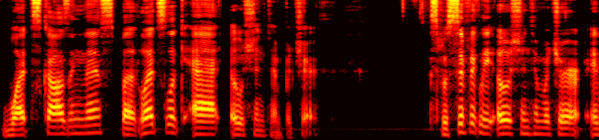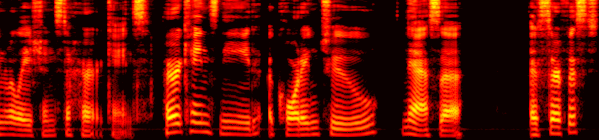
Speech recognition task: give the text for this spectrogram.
what's causing this, but let's look at ocean temperature. Specifically, ocean temperature in relations to hurricanes. Hurricanes need, according to NASA, a surface,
